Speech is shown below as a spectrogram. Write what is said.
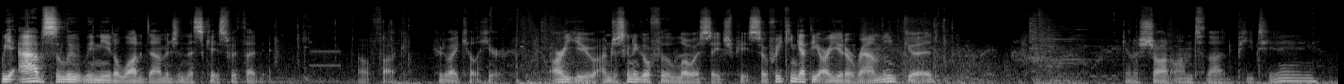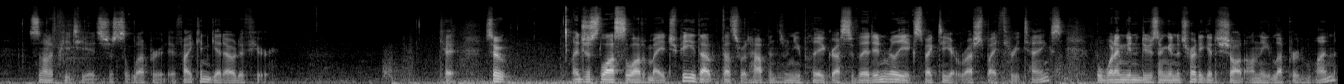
We absolutely need a lot of damage in this case with that. Oh, fuck. Who do I kill here? RU. I'm just going to go for the lowest HP. So if we can get the RU to ram me, good. Get a shot onto that PTA. It's not a PTA, it's just a leopard. If I can get out of here. Okay, so I just lost a lot of my HP. That, that's what happens when you play aggressively. I didn't really expect to get rushed by three tanks, but what I'm going to do is I'm going to try to get a shot on the Leopard 1,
